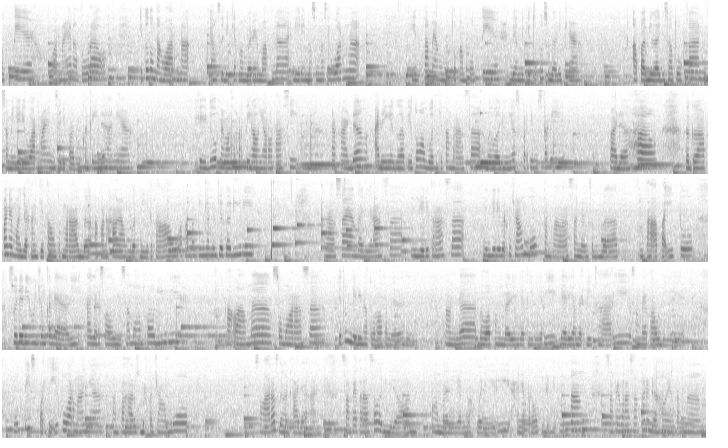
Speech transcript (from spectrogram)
putih, warnanya natural. Itu tentang warna yang sedikit memberi makna diri masing-masing warna. Hitam yang membutuhkan putih dan begitu pun sebaliknya. Apabila disatukan bisa menjadi warna yang bisa dipadukan keindahannya. Hidup memang seperti halnya rotasi. Terkadang adanya gelap itu membuat kita merasa bahwa dunia seperti misteri. Padahal kegelapan yang mengajarkan kita untuk meraba akan hal yang membuat diri tahu akan pentingnya menjaga diri. Rasa yang tadi rasa menjadi terasa, menjadi berkecamuk tanpa alasan dan sebab. Entah apa itu, sudah di ujung kendali agar selalu bisa mengontrol diri. Tak lama, semua rasa itu menjadi natural kembali. Tanda bahwa pengembalian jati diri dari yang berdikari sampai tahu diri. Putih seperti itu warnanya, tanpa harus berkecamuk, selaras dengan keadaan, sampai terasa lebih dalam pengembalian bahwa diri hanya perlu tidak ditentang, sampai merasakan ada hal yang tenang,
